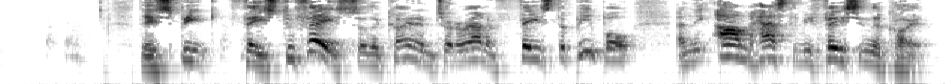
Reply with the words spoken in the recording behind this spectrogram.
they speak face to face. So the Kohanim turn around and face the people, and the Am has to be facing the Kohanim.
